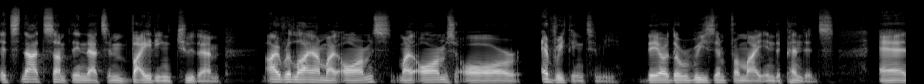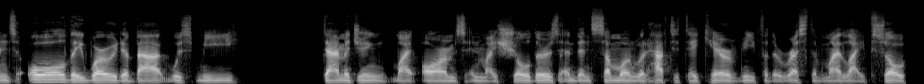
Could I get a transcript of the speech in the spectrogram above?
it's not something that's inviting to them. I rely on my arms. My arms are everything to me. They are the reason for my independence. And all they worried about was me damaging my arms and my shoulders, and then someone would have to take care of me for the rest of my life. So,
